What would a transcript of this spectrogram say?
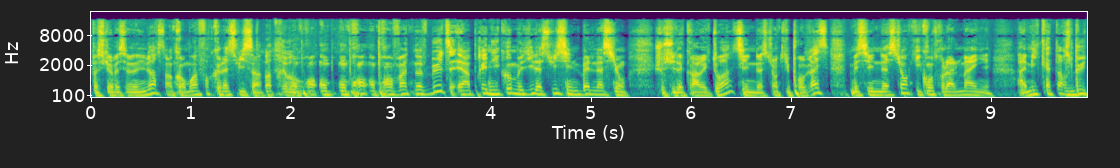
parce que la Macédoine du Nord, c'est encore moins fort que la Suisse. hein. Pas très On bon. prend, on, on prend, on prend 29 buts et après Nico me dit la Suisse c'est une belle nation. Je suis d'accord avec toi, c'est une nation qui progresse, mais c'est une nation qui contre l'Allemagne a mis 14 buts.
